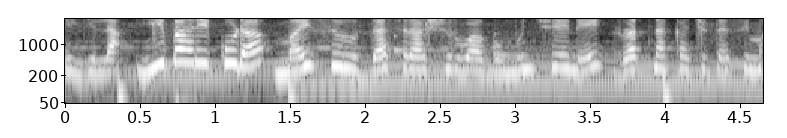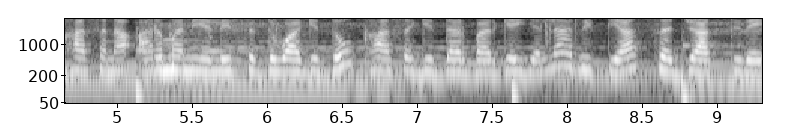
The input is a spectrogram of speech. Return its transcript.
ಇಲ್ಲ. ಈ ಬಾರಿ ಕೂಡ ಮೈಸೂರು ದಸರಾ ಶುರುವಾಗೋ ಮುಂಚೆನೆ ರತ್ನ ಖಚಿತ ಸಿಂಹಾಸನ ಅರಮನೆಯಲ್ಲಿ ಸಿದ್ಧವಾಗಿದ್ದು ಖಾಸಗಿ ದರ್ಬಾರ್ಗೆ ಎಲ್ಲಾ ರೀತಿಯ ಸಜ್ಜಾಗ್ತಿದೆ.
